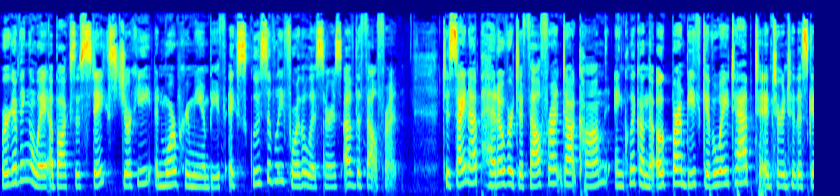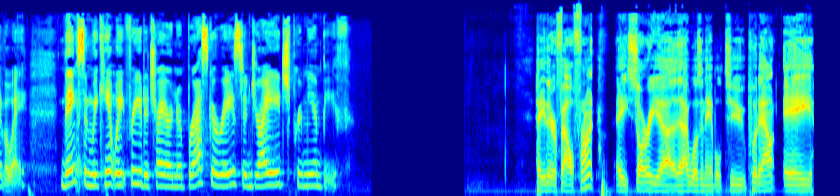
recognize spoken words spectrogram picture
We're giving away a box of steaks, jerky, and more premium beef exclusively for the listeners of the Fowl Front. To sign up, head over to fowlfront.com and click on the Oak Barn Beef giveaway tab to enter into this giveaway. Thanks, and we can't wait for you to try our Nebraska raised and dry aged premium beef. Hey there, Fowl Front. Hey, sorry uh, that I wasn't able to put out a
